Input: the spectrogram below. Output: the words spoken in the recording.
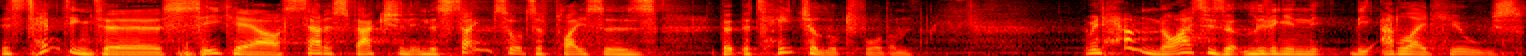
It's tempting to seek our satisfaction in the same sorts of places that the teacher looked for them. I mean, how nice is it living in the, the Adelaide Hills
